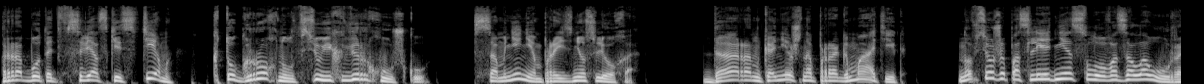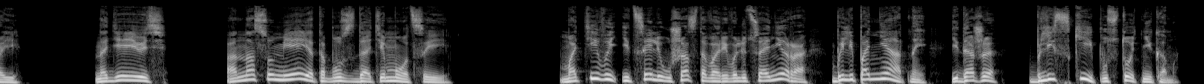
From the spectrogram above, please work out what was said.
работать в связке с тем, кто грохнул всю их верхушку?» С сомнением произнес Леха. Даран, конечно, прагматик, но все же последнее слово за Лаурой. Надеюсь, она сумеет обуздать эмоции. Мотивы и цели ушастого революционера были понятны и даже близки пустотникам.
